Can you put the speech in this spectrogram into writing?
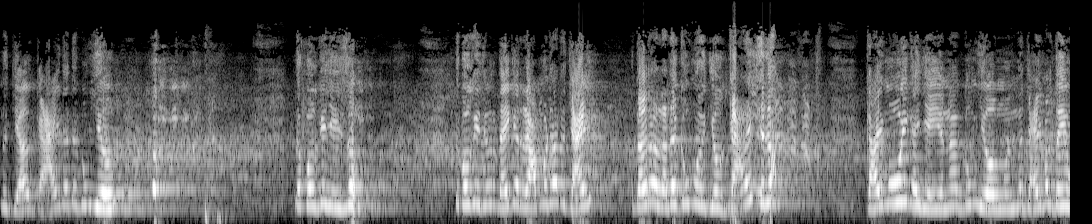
Nó chở cãi đó, nó cũng vừa nó bưng cái gì xuống? Nó bưng cái gì xuống? Đẩy cái rộng đó, nó chạy tới đó là nó cũng vừa cãi vậy đó. Cãi muối cái gì nó cũng mình nó chạy mất tiêu.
